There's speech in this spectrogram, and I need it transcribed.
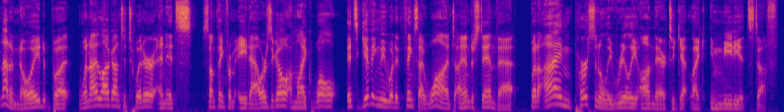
not annoyed, but when I log on to Twitter and it's something from eight hours ago, I'm like, well, it's giving me what it thinks I want. I understand that. But I'm personally really on there to get like immediate stuff.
